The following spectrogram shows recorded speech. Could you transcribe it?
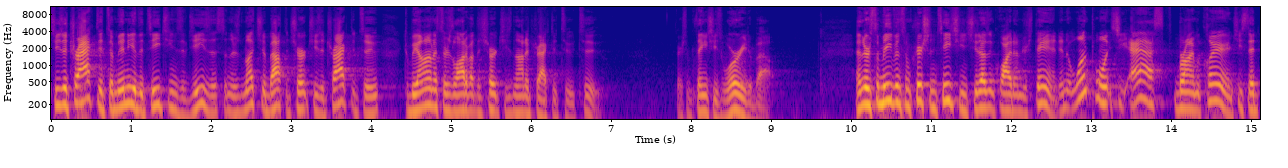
she's attracted to many of the teachings of Jesus, and there's much about the church she's attracted to. To be honest, there's a lot about the church she's not attracted to, too. There's some things she's worried about. And there's some even some Christian teaching she doesn't quite understand. And at one point, she asked Brian McLaren, she said,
